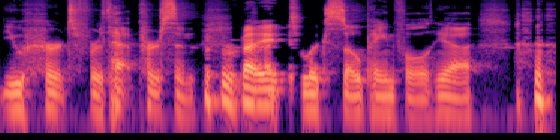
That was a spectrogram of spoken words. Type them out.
you hurt for that person. right. Like, it looks so painful. Yeah.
